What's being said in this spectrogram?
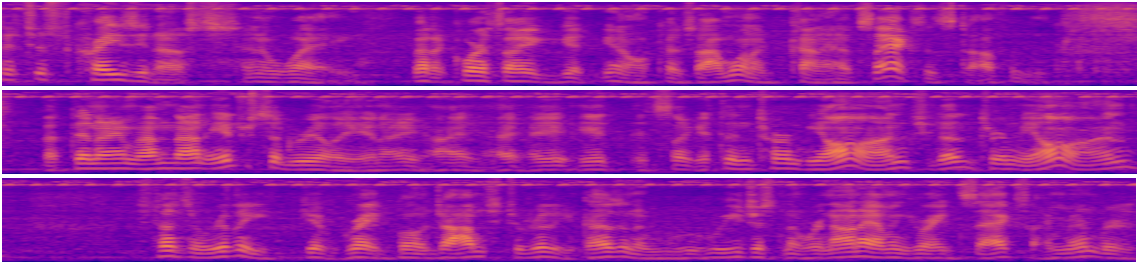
it's just craziness in a way. But of course, I get, you know, because I want to kind of have sex and stuff. And, but then I'm, I'm not interested really, and I, I, I it, it's like it didn't turn me on. She doesn't turn me on. She doesn't really give great blowjobs. She really doesn't. We just we're not having great sex. I remember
